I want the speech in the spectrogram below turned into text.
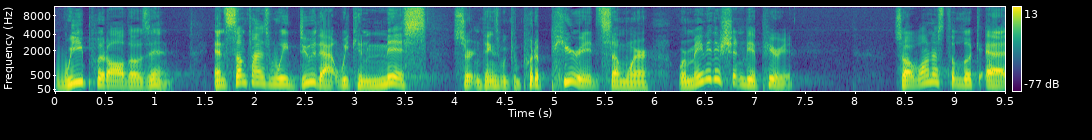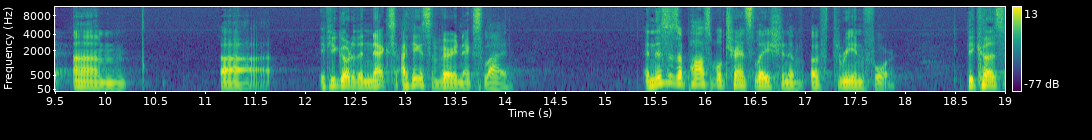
We put all those in. And sometimes when we do that, we can miss certain things. We can put a period somewhere where maybe there shouldn't be a period. So I want us to look at, um, uh, if you go to the next, I think it's the very next slide. And this is a possible translation of, of three and four. Because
